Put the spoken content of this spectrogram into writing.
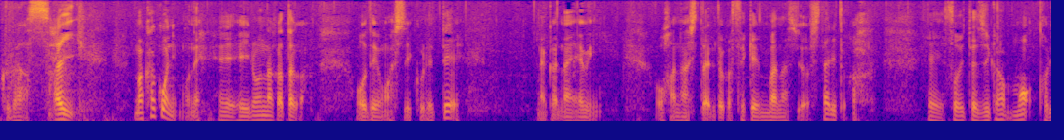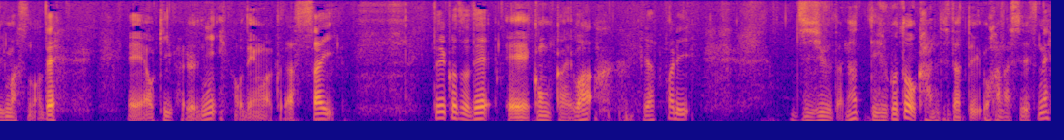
ください、まあ、過去にもね、えー、いろんな方がお電話してくれてなんか悩みを話したりとか世間話をしたりとか、えー、そういった時間も取りますので、えお気軽にお電話ください。ということで、え今回はやっぱり自由だなっていうことを感じたというお話ですね、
